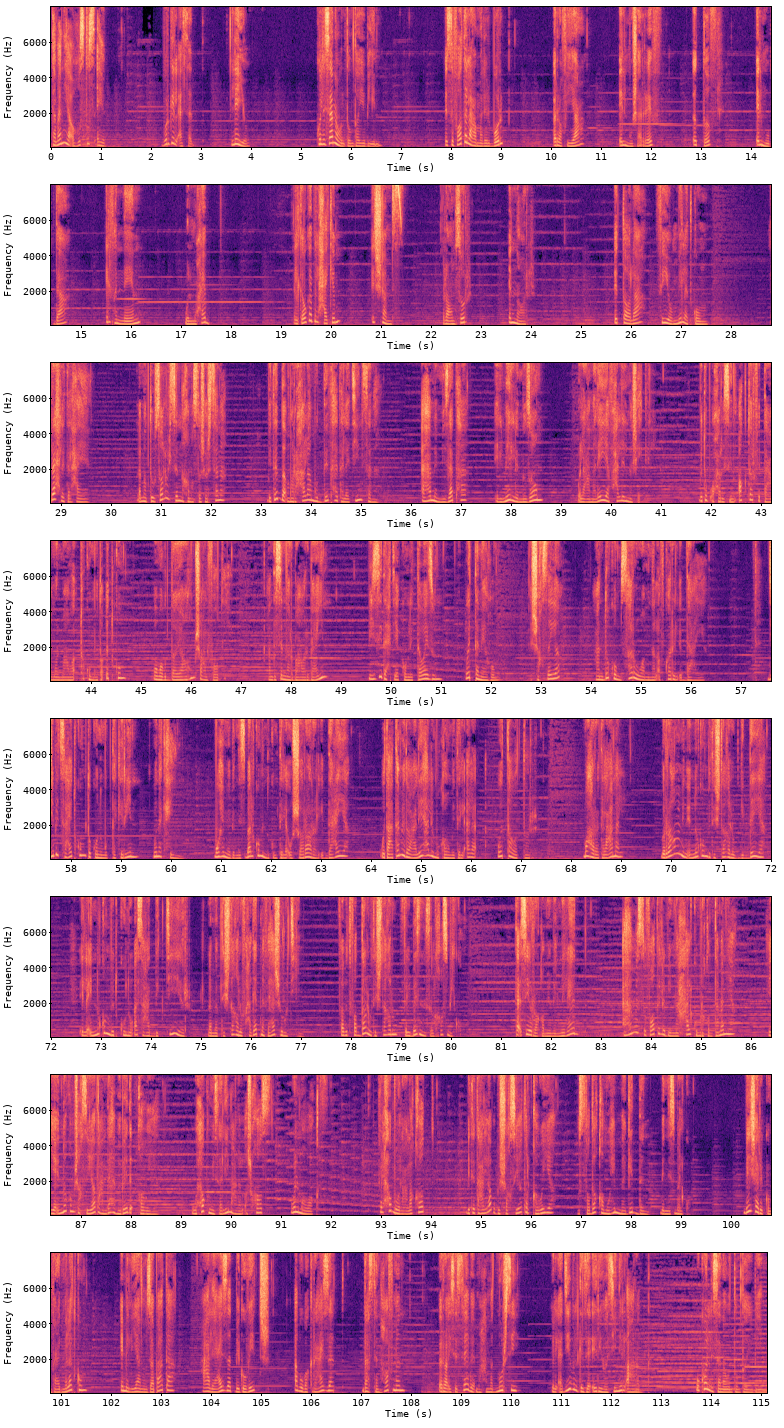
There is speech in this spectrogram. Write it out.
8 أغسطس آب. برج الأسد. ليو. كل سنة وأنتم طيبين. الصفات العامة للبرج الرفيع المشرف الطفل المبدع الفنان والمحب. الكوكب الحاكم الشمس. العنصر النار. الطالع في يوم ميلادكم. رحلة الحياة. لما بتوصلوا لسن 15 سنة بتبدأ مرحلة مدتها 30 سنة. أهم ميزاتها الميل للنظام والعملية في حل المشاكل. بتبقوا حريصين أكتر في التعامل مع وقتكم وطاقتكم وما بتضيعهمش على الفاضي. عند سن 44 بيزيد احتياجكم للتوازن والتناغم. الشخصية عندكم ثروة من الأفكار الإبداعية. دي بتساعدكم تكونوا مبتكرين وناجحين. مهم بالنسبة لكم إنكم تلاقوا الشرارة الإبداعية وتعتمدوا عليها لمقاومة القلق والتوتر. مهارة العمل بالرغم من إنكم بتشتغلوا بجدية إلا إنكم بتكونوا أسعد بكتير لما بتشتغلوا في حاجات ما فيهاش روتين فبتفضلوا تشتغلوا في البيزنس الخاص بيكم. تأثير رقم يوم الميلاد أهم الصفات اللي بيمنحها لكم رقم 8 هي إنكم شخصيات عندها مبادئ قوية. وحكم سليم على الأشخاص والمواقف. في الحب والعلاقات بتتعلقوا بالشخصيات القوية والصداقة مهمة جدا بالنسبة لكم. بيشارككم في عيد ميلادكم إيميليانو زاباتا علي عزت بيجوفيتش أبو بكر عزت داستن هوفمان الرئيس السابق محمد مرسي والأديب الجزائري وسيني الأعرج. وكل سنة وأنتم طيبين.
